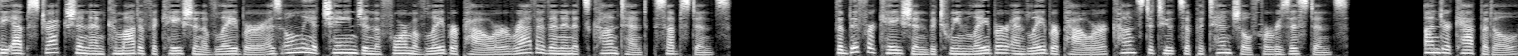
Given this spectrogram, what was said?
The abstraction and commodification of labor is only a change in the form of labor power rather than in its content substance. The bifurcation between labor and labor power constitutes a potential for resistance. Under capital,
